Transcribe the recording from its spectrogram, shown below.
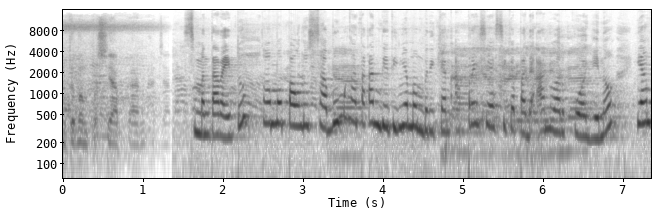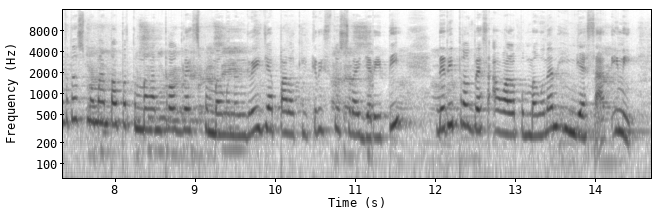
untuk mempersiapkan acara. Sementara itu, Romo Paulus Sabu mengatakan dirinya memberikan apresiasi kepada Anwar Puageno yang terus memantau perkembangan progres pembangunan gereja paroki Kristus Raja Riti dari progres awal pembangunan hingga saat ini.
